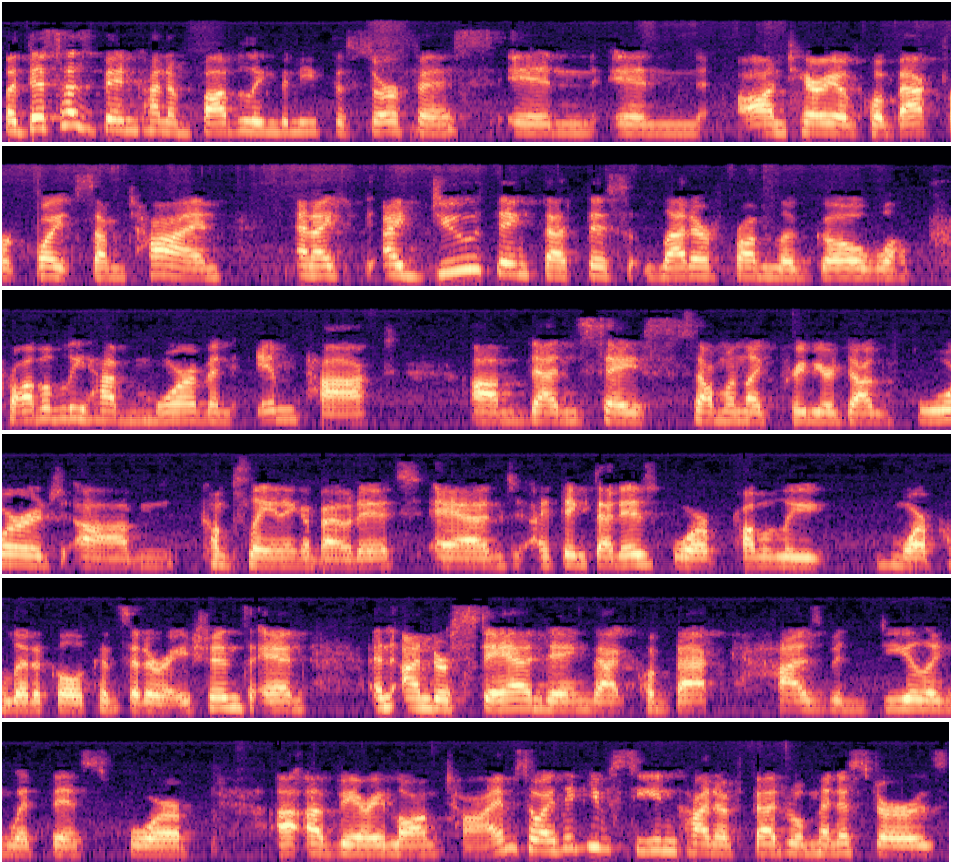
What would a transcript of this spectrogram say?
but this has been kind of bubbling beneath the surface in in Ontario and Quebec for quite some time. And I I do think that this letter from Legault will probably have more of an impact um, than say someone like Premier Doug Ford um, complaining about it. And I think that is for probably more political considerations and an understanding that Quebec has been dealing with this for a, a very long time. So I think you've seen kind of federal ministers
